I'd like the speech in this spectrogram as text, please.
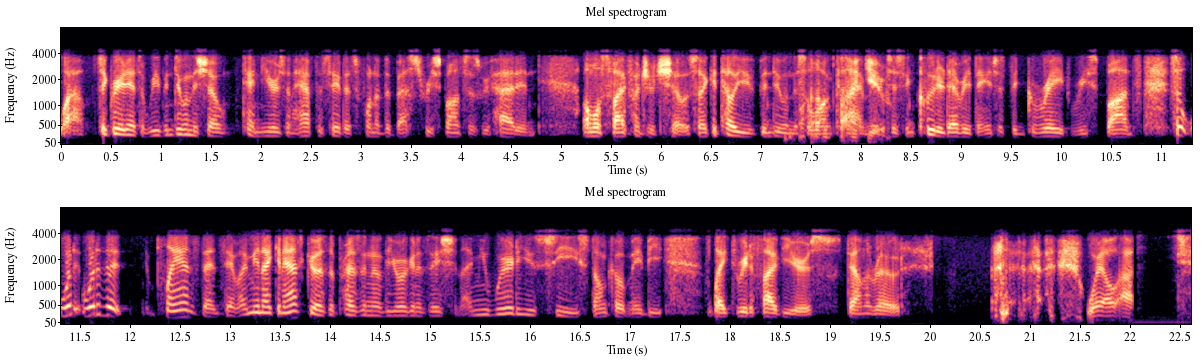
Wow, it's a great answer. We've been doing the show 10 years, and I have to say that's one of the best responses we've had in almost 500 shows. So I could tell you, you've been doing this a long time. Thank you. It just included everything. It's just a great response. So what what are the plans then, Sam? I mean, I can ask you as the president of the organization. I mean, where do you see Stone Coat maybe like three to five years down the road? well, I,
